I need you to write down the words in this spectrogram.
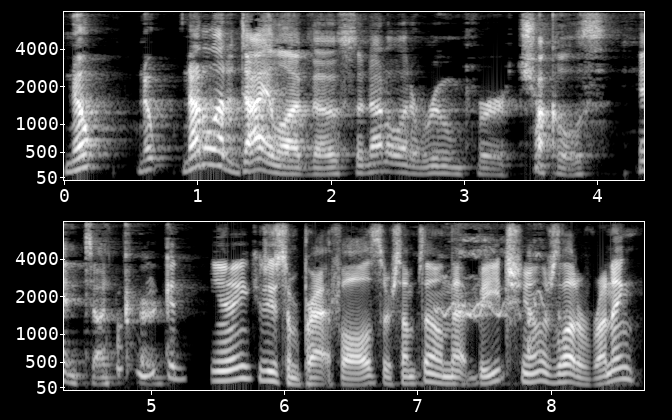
nope, nope. Not a lot of dialogue though, so not a lot of room for chuckles in you Dunkirk. could you know you could do some pratfalls or something on that beach. You know, there's a lot of running.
